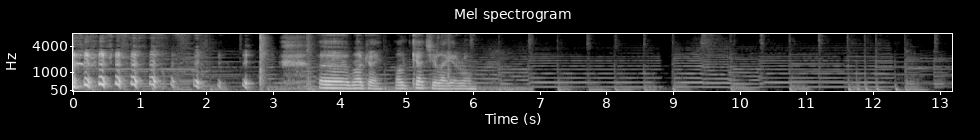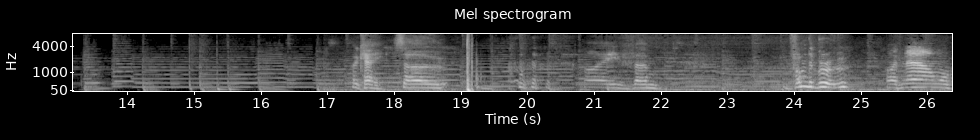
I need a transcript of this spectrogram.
um, okay, I'll catch you later on. Okay, so I've um, from the brew, I've now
